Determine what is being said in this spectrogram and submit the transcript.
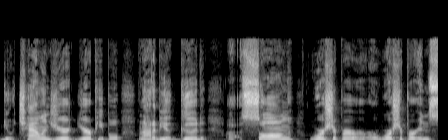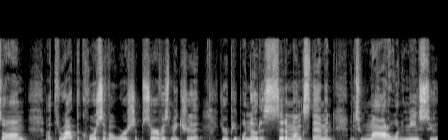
you know challenge your your people on how to be a good uh, song worshiper or, or, worshiper in song uh, throughout the course of a worship service make sure that your people know to sit amongst them and, and to model what it means to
